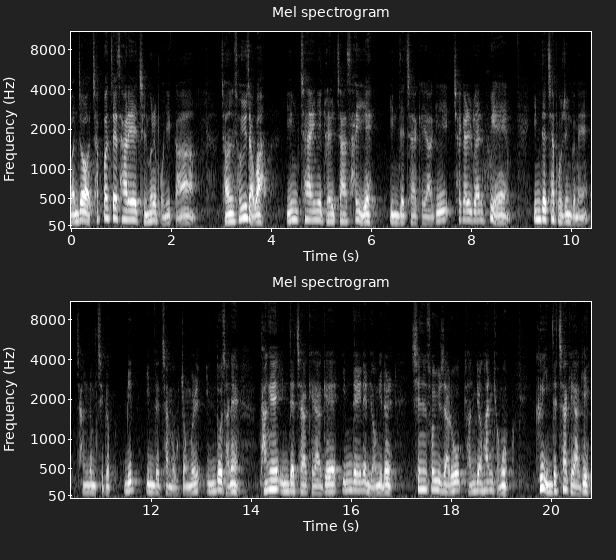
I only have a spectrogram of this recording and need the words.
먼저 첫 번째 사례의 질문을 보니까 전 소유자와 임차인이 될자 사이에 임대차 계약이 체결된 후에 임대차 보증금의 잔금 지급 및 임대차 목적물 인도 전에 당해 임대차 계약의 임대인의 명의를 신소유자로 변경한 경우 그 임대차 계약이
